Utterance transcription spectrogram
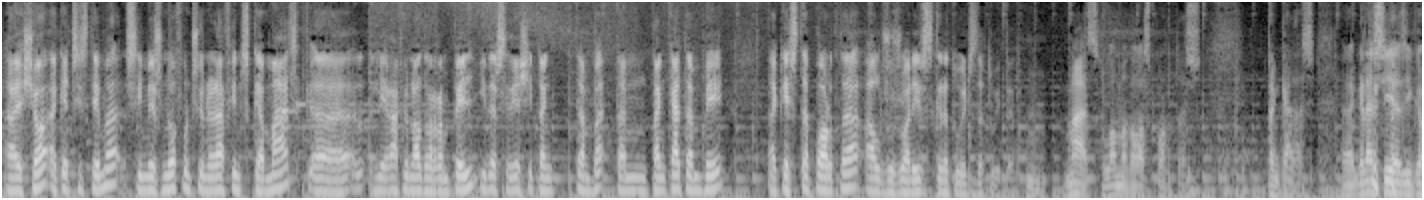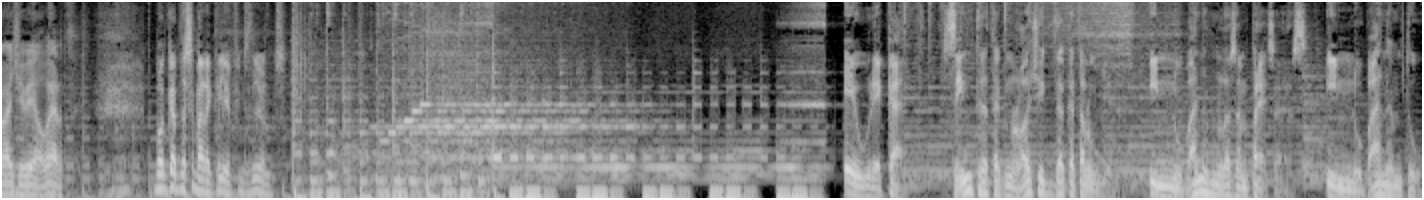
Això, aquest sistema, si més no, funcionarà fins que Musk eh, li agafi un altre rampell i decideixi tan, tan, tan, tancar també aquesta porta als usuaris gratuïts de Twitter. Mm. Musk, l'home de les portes tancades. Eh, gràcies i que vagi bé, Albert. Bon cap de setmana, Kilian. Fins dilluns. Eurecat, centre tecnològic de Catalunya. Innovant amb les empreses. Innovant amb tu.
